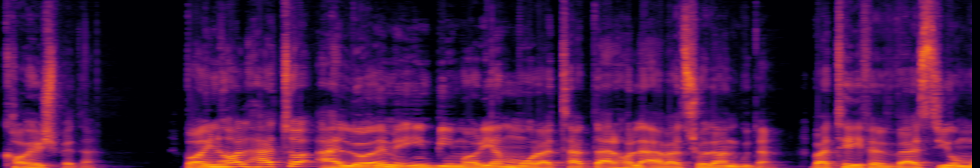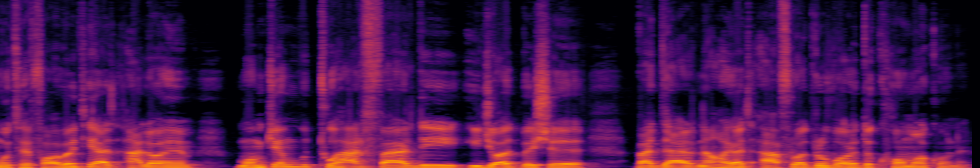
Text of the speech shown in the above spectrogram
کاهش بدن. با این حال حتی علائم این بیماری هم مرتب در حال عوض شدن بودن و طیف وسیع و متفاوتی از علائم ممکن بود تو هر فردی ایجاد بشه و در نهایت افراد رو وارد کما کنه.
